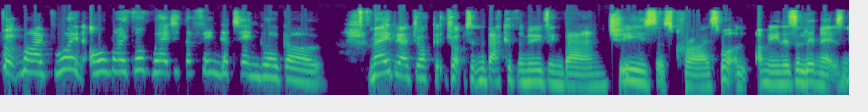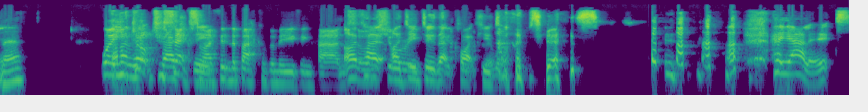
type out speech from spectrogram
But my point, oh my God, where did the finger tingler go? Maybe I drop it, dropped it in the back of the moving van. Jesus Christ. What, a- I mean, there's a limit, isn't there? Well, I've you dropped your sex life in the back of a moving van. I've so had, sure I did do that quite a few times, yes. hey Alix,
